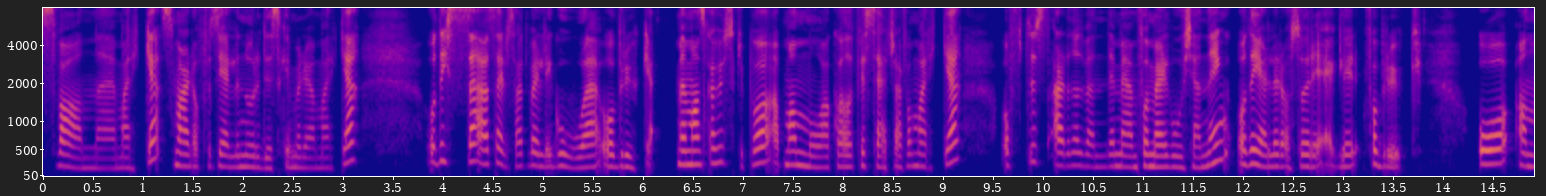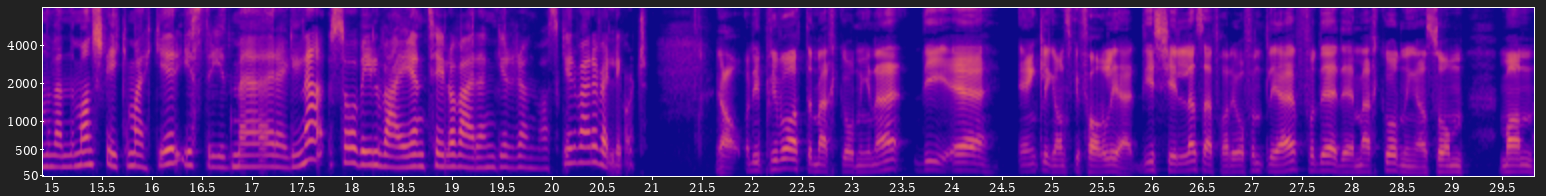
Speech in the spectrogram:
Svanemerket, som er det offisielle nordiske miljømerket. Og disse er selvsagt veldig gode å bruke. Men man skal huske på at man må ha kvalifisert seg for merket. Oftest er det nødvendig med en formell godkjenning, og det gjelder også regler for bruk. Og anvender man slike merker i strid med reglene, så vil veien til å være en grønnvasker være veldig kort. Ja, og de private merkeordningene de er egentlig ganske farlige. De skiller seg fra de offentlige fordi det er merkeordninger som man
